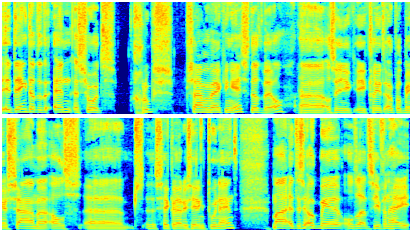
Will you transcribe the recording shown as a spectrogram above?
ik denk dat het en een soort groepssamenwerking is, dat wel. Eh, als je, je kleedt ook wat meer samen als uh, secularisering toeneemt. Maar het is ook meer om te laten zien van... hey,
